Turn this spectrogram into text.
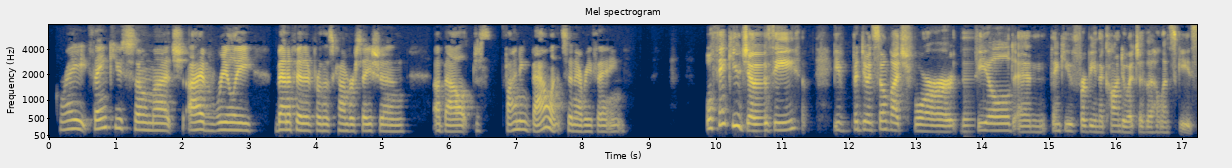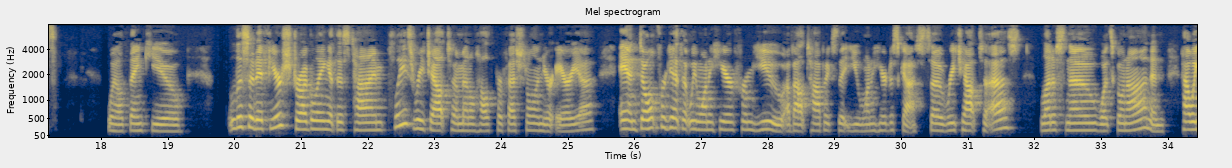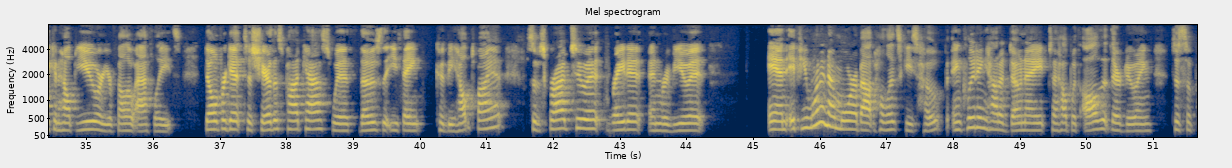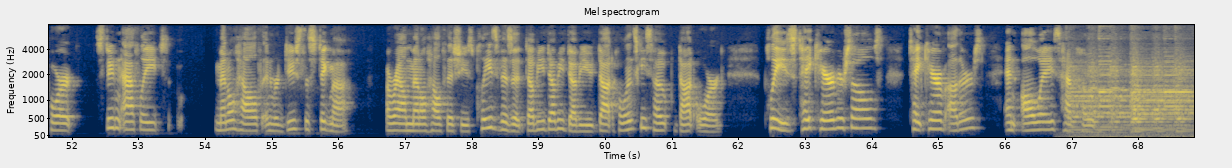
Great. Thank you so much. I've really benefited from this conversation about just finding balance in everything. Well, thank you, Josie. You've been doing so much for the field, and thank you for being the conduit to the Hilinskis. Well, thank you. Listen, if you're struggling at this time, please reach out to a mental health professional in your area. And don't forget that we want to hear from you about topics that you want to hear discussed. So reach out to us, let us know what's going on and how we can help you or your fellow athletes. Don't forget to share this podcast with those that you think could be helped by it. Subscribe to it, rate it, and review it. And if you want to know more about Hilinski's Hope, including how to donate to help with all that they're doing to support student athletes, mental health, and reduce the stigma around mental health issues, please visit www.hilinskishope.org. Please take care of yourselves, take care of others, and always have hope.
